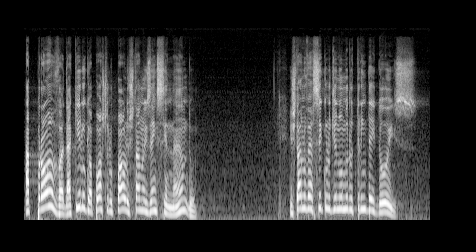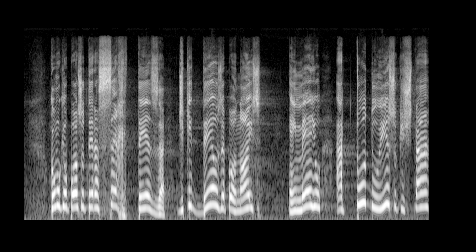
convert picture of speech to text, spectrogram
A prova daquilo que o apóstolo Paulo está nos ensinando está no versículo de número 32. Como que eu posso ter a certeza de que Deus é por nós em meio a tudo isso que está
